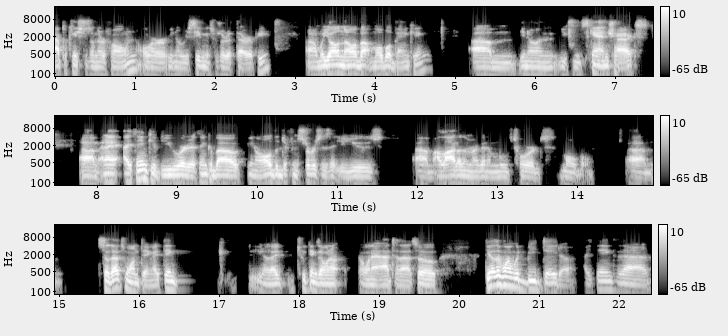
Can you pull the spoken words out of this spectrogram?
applications on their phone or you know receiving some sort of therapy. Um, we all know about mobile banking, um, you know, and you can scan checks. Um, and I, I, think if you were to think about you know all the different services that you use, um, a lot of them are going to move towards mobile. so that's one thing. I think you know, like two things I want to I want to add to that. So the other one would be data. I think that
